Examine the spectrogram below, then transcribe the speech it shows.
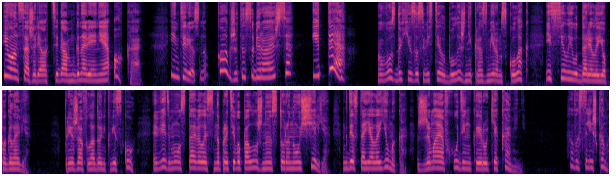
и он сожрет тебя в мгновение ока. Интересно, как же ты собираешься? И ты!» В воздухе засвистел булыжник размером с кулак и с силой ударил ее по голове. Прижав ладонь к виску, ведьма уставилась на противоположную сторону ущелья, где стояла Юмака, сжимая в худенькой руке камень. «Вы слишком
